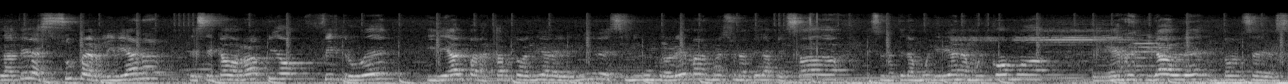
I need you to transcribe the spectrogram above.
La tela es súper liviana, de secado rápido, filtro UV, ideal para estar todo el día al aire libre sin ningún problema. No es una tela pesada, es una tela muy liviana, muy cómoda, eh, es respirable, entonces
